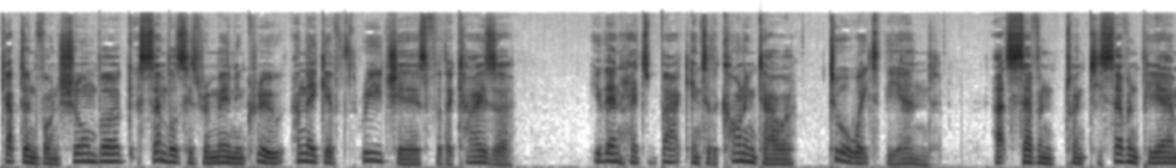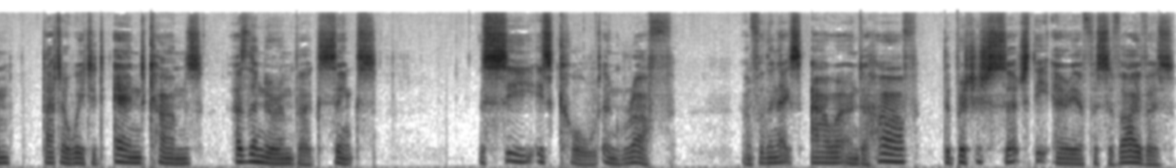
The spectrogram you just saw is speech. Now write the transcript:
Captain von Schoenberg assembles his remaining crew and they give three cheers for the Kaiser. He then heads back into the conning tower to await the end. At 7.27 pm, that awaited end comes as the Nuremberg sinks. The sea is cold and rough, and for the next hour and a half, the British search the area for survivors.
